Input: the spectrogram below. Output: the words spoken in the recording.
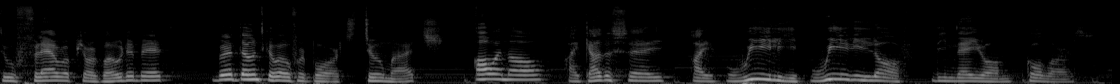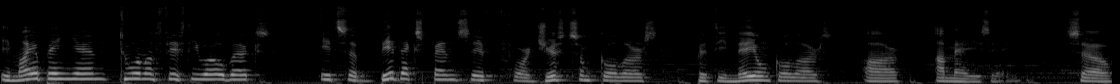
to flare up your boat a bit, but don't go overboard too much. All in all, I gotta say, I really, really love the neon colors. In my opinion, 250 Robux it's a bit expensive for just some colors, but the neon colors are amazing. So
